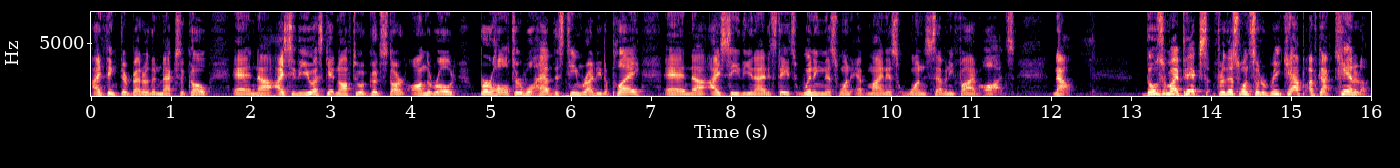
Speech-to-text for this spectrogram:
I think they're better than Mexico, and uh, I see the U.S. getting off to a good start on the road. Berhalter will have this team ready to play, and uh, I see the United States winning this one at minus 175 odds. Now, those are my picks for this one. So to recap, I've got Canada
